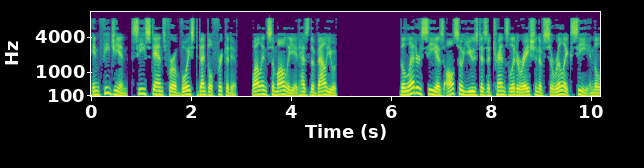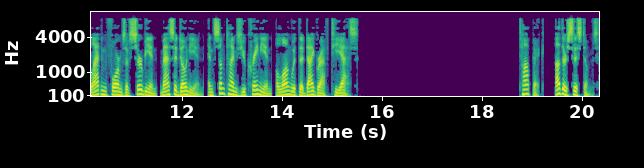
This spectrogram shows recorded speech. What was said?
In Fijian, C stands for a voiced dental fricative, while in Somali it has the value of the letter C is also used as a transliteration of Cyrillic C in the Latin forms of Serbian, Macedonian, and sometimes Ukrainian, along with the digraph ts. Other systems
